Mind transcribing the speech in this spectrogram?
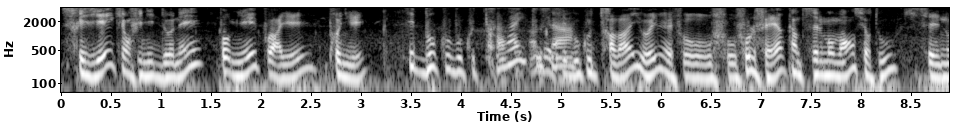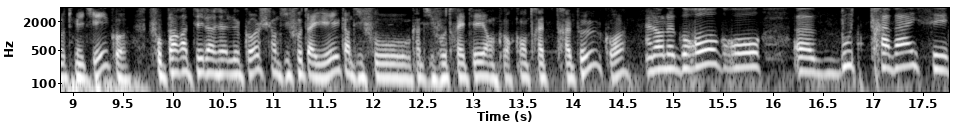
cerisiers qui ont fini de donner, pommiers, poiriers, pruniers. C'est beaucoup, beaucoup de travail, Ah, tout ça. C'est beaucoup de travail, oui, mais il faut, faut, faut le faire quand c'est le moment, surtout. C'est notre métier, quoi. faut pas rater la- le coche quand il faut tailler, quand il faut, quand il faut traiter, encore qu'on traite très peu, quoi. Alors le gros, gros euh, bout de travail, c'est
